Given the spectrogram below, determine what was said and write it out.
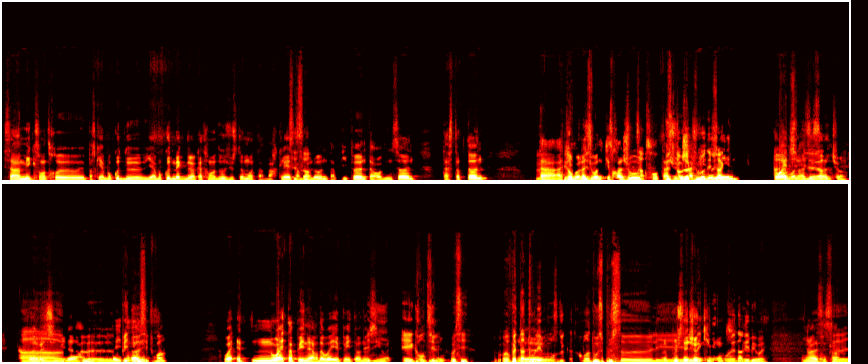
C'est un mix entre. Parce qu'il y a beaucoup de, il y a beaucoup de mecs de la 92, justement. T'as Barclay, t'as. Malone, t'as Pippen, t'as Robinson, t'as Stockton, Hmm. t'as plus, Olajuwon qui se rajoute, t'as Ouais, voilà, c'est ça, tu vois. Ouais, Miller, euh, Peyton. aussi, je crois. Ouais, et- ouais t'as Hardaway et Peyton aussi, ouais. et Grant Hill aussi. En fait, t'as tous les Euh, monstres de 92 plus euh, les, plus les les jeunes qui montent. d'arriver, ouais. Ouais, c'est ça. euh,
